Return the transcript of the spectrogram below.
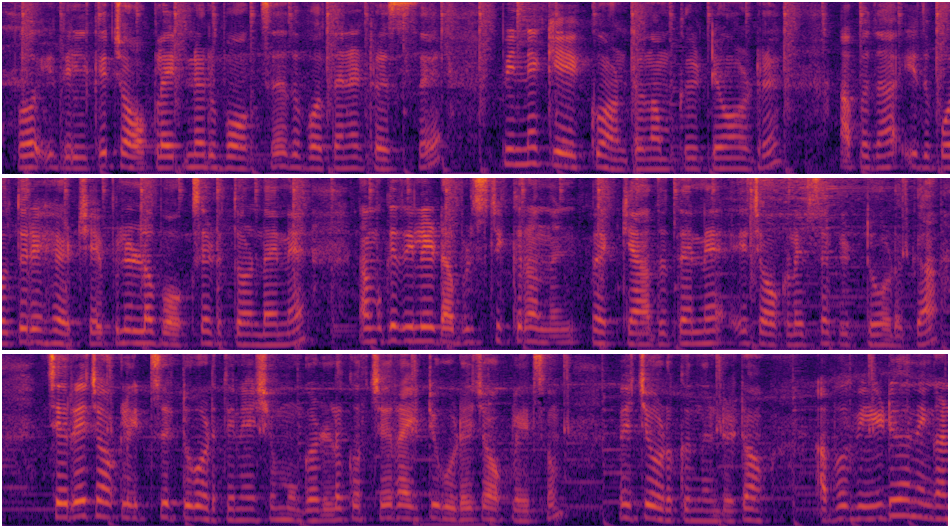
അപ്പോൾ ഇതിലേക്ക് ചോക്ലേറ്റിന്റെ ഒരു ബോക്സ് അതുപോലെ തന്നെ ഡ്രസ്സ് പിന്നെ കേക്കും ആണ് കേട്ടോ നമുക്ക് കിട്ടിയ ഓർഡർ അപ്പോൾ ഇതാ ഇതുപോലത്തെ ഒരു ഹെഡ് ഷേപ്പിലുള്ള ബോക്സ് എടുത്തുകൊണ്ട് തന്നെ നമുക്കിതിൽ ഡബിൾ സ്റ്റിക്കർ ഒന്നും വെക്കാതെ തന്നെ ചോക്ലേറ്റ്സ് ഒക്കെ ഇട്ട് കൊടുക്കുക. ചെറിയ ചോക്ലേറ്റ്സ് ഇട്ട് കൊടുത്തതിന് ശേഷം മുകളിൽ കുറച്ച് റൈറ്റ് കൂടിയ ചോക്ലേറ്റ്സും വെച്ച് കൊടുക്കുന്നുണ്ട് കേട്ടോ. അപ്പോൾ വീഡിയോ നിങ്ങൾ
